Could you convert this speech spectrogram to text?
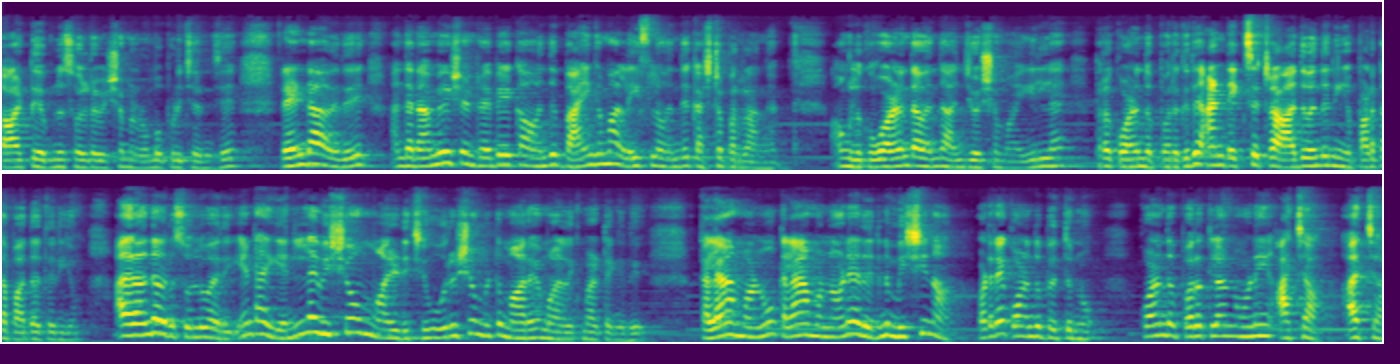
காட்டு அப்படின்னு சொல்கிற விஷயம் எனக்கு ரொம்ப பிடிச்சிருந்துச்சு. ரெண்டாவது அந்த ரமேஷ் அண்ட் ரெபேக்கா வந்து பயங்கரமாக லைஃப்பில் வந்து கஷ்டப்படுறாங்க. அவங்களுக்கு குழந்த வந்து அஞ்சு வருஷமாக இல்லை. அப்புறம் குழந்த பிறகுது அண்ட் எக்ஸெட்ரா அது வந்து நீங்கள் படத்தை பார்த்தா தெரியும். அதில் வந்து அவர் சொல்லுவார் ஏன்டா எல்லா விஷயமும் மாறிடுச்சு. ஒரு விஷயம் மட்டும் மாறவே மாறிக்க மாட்டேங்குது. கல்யாணம் பண்ணணும் கல்யாணம் பண்ணோடனே அது என்ன மிஷினா உடனே குழந்தை பெற்றுணும் குழந்தை பிறக்கலன்னு உடனே ஆச்சா ஆச்சா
